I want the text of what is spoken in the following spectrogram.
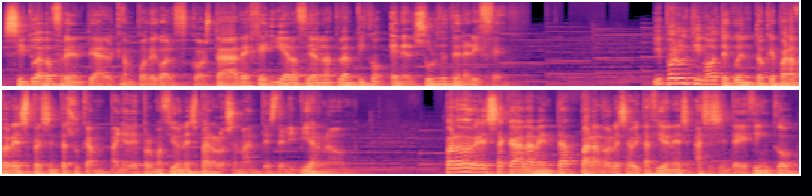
situado frente al campo de golf Costa Adeje y al Océano Atlántico en el sur de Tenerife. Y por último, te cuento que Paradores presenta su campaña de promociones para los amantes del invierno. Paradores saca a la venta Paradores Habitaciones a 65,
